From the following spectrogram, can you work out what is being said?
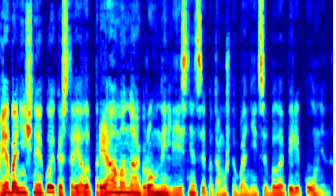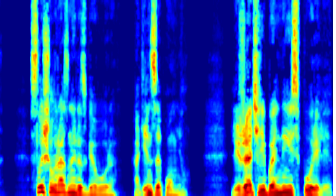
Моя больничная койка стояла прямо на огромной лестнице, потому что больница была переполнена. Слышал разные разговоры. Один запомнил. Лежачие больные спорили,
